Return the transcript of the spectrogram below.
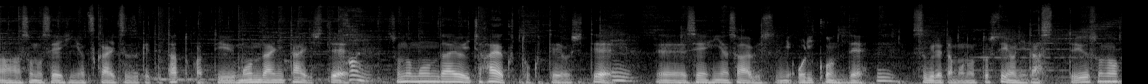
ん、あその製品を使い続けてたとかっていう問題に対して、はい、その問題をいち早く特定をして、うん、えー、製品やサービスに織り込んで、優れたものとして世に出すっていうその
